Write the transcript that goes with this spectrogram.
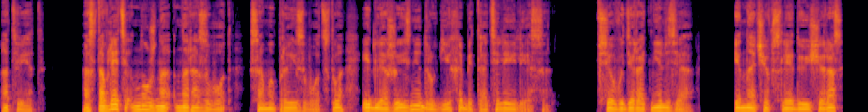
Ответ. Оставлять нужно на развод, самопроизводство и для жизни других обитателей леса. Все выдирать нельзя, иначе в следующий раз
